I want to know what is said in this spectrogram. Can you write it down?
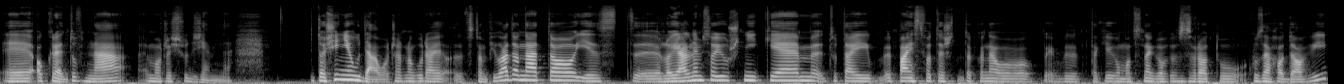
e, okrętów na Morze Śródziemne. To się nie udało. Czarnogóra wstąpiła do NATO, jest y, lojalnym sojusznikiem. Tutaj państwo też dokonało jakby takiego mocnego zwrotu ku Zachodowi.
